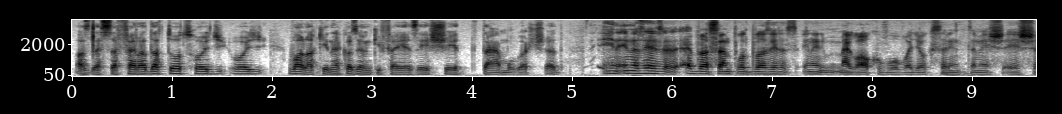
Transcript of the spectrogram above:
az lesz a feladatod, hogy, hogy valakinek az önkifejezését támogassad. Én, én azért ebből a szempontból azért én egy megalkovó vagyok szerintem, és, és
